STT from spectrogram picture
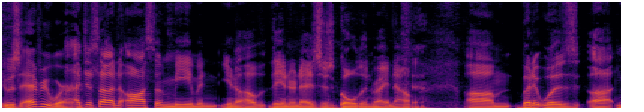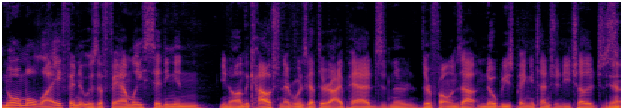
It was everywhere. I just saw an awesome meme, and you know how the internet is just golden right now. Um, but it was uh, normal life, and it was a family sitting in you know on the couch, and everyone's got their iPads and their their phones out, and nobody's paying attention to each other, just Yeah.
